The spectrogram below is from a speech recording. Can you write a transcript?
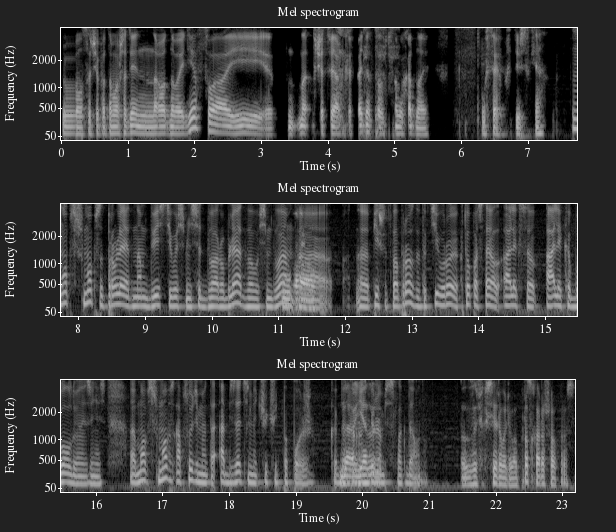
В любом случае, потому что День народного единства и в четверг, и в пятницу выходной. У всех практически. Мопс Шмопс отправляет нам 282 рубля, 282. А, а, пишет вопрос детективу Роя, кто подставил Алекса, Алика Болдуина, извиняюсь. А, Мопс Шмопс, обсудим это обязательно чуть-чуть попозже, когда да, разберемся я... с локдауном. Зафиксировали вопрос, хороший вопрос.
